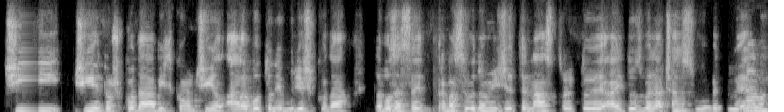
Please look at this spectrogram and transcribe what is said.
či, či je to škoda, aby skončil, alebo to nebude škoda. Lebo zase treba si uvedomiť, že ten nástroj to je aj dosť veľa času obetuje, ano.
